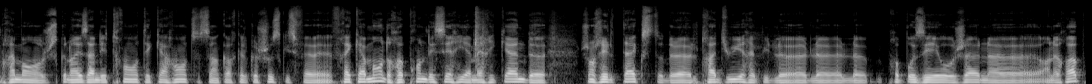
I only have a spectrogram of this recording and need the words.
vraiment jusque dans les années 30 et 40, c'est encore quelque chose qui se fait fréquemment, de reprendre des séries américaines, de changer le texte, de le traduire et puis de le, le, le proposer aux jeunes euh, en Europe.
